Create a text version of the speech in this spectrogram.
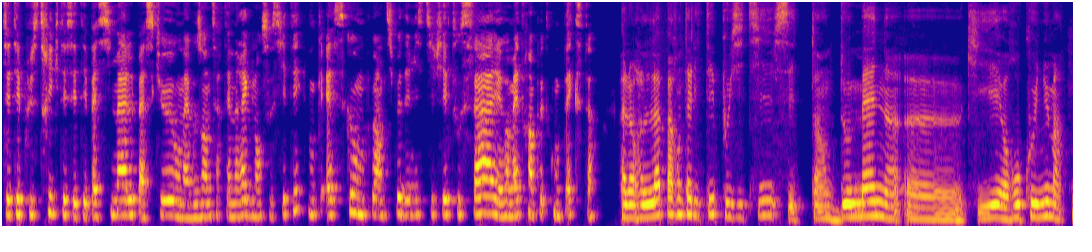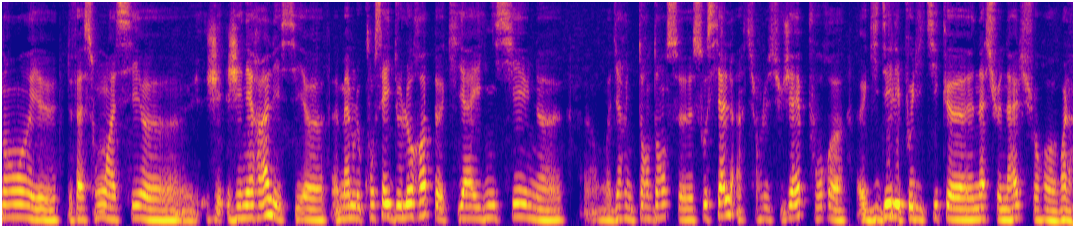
c'était plus strict et c'était pas si mal parce que on a besoin de certaines règles en société. Donc est-ce qu'on peut un petit peu démystifier tout ça et remettre un peu de contexte? Alors la parentalité positive, c'est un domaine euh, qui est reconnu maintenant euh, de façon assez euh, générale. Et c'est même le Conseil de l'Europe qui a initié une, on va dire une tendance sociale sur le sujet pour guider les politiques nationales sur voilà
